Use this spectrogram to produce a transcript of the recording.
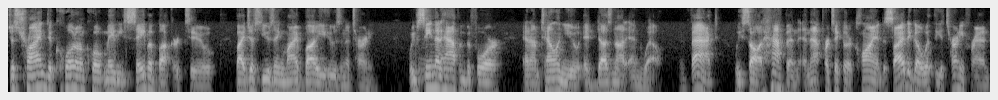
just trying to quote unquote maybe save a buck or two by just using my buddy who's an attorney. We've seen that happen before, and I'm telling you, it does not end well. In fact, we saw it happen, and that particular client decided to go with the attorney friend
